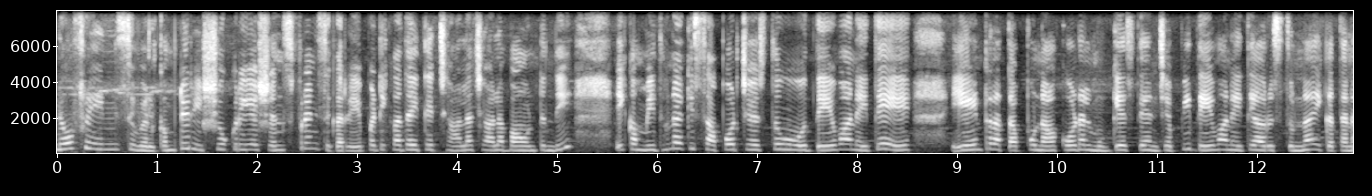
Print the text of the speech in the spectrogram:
Hello friends welcome to Risho creations. Friends ఇక రేపటి కథ అయితే చాలా చాలా బాగుంటుంది. ఇక మిథునకి సపోర్ట్ చేస్తూ దేవానైతే ఏంట్రా తప్పు నా కోడలు ముగ్గేస్తే అని చెప్పి దేవానైతే అరుస్తున్నా. ఇక తన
